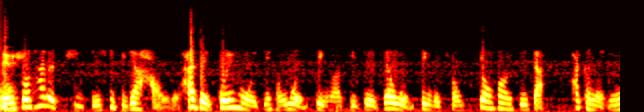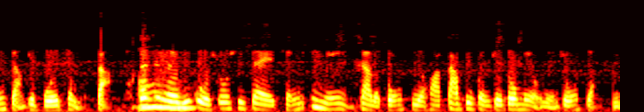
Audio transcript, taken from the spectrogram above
等于说它的体质是比较好的，它的规模已经很稳定了，体质也比较稳定的状状况之下，它可能影响就不会这么大。但是呢，如果说是在成立一年以下的公司的话，大部分就都没有年终奖金，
